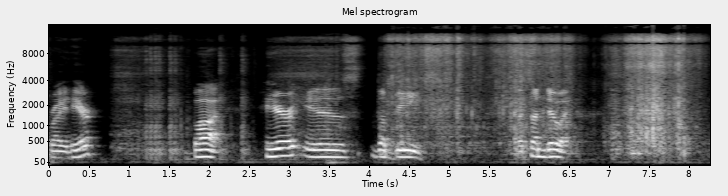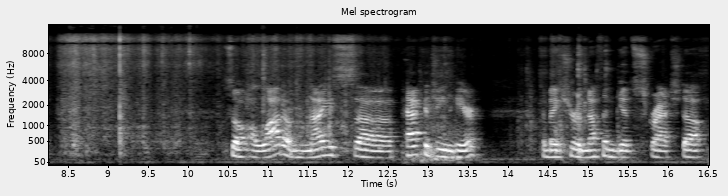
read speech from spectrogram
right here. But here is the beast. Let's undo it. So a lot of nice uh, packaging here to make sure nothing gets scratched up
